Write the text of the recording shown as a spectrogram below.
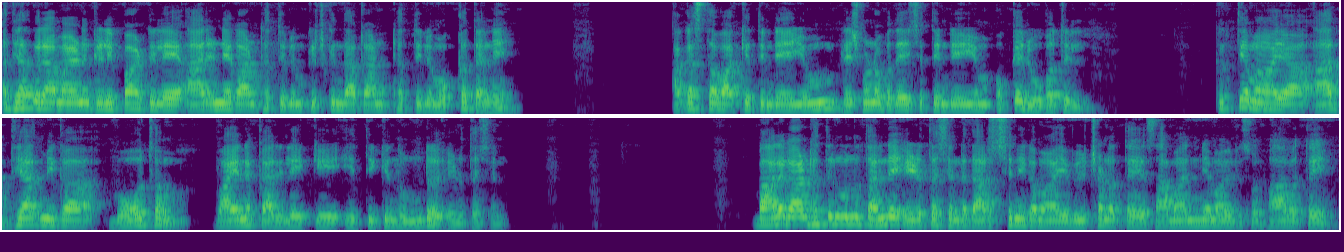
അധ്യാത്മരാമായണം കിളിപ്പാട്ടിലെ ആരണ്യകാന്ഠത്തിലും കിഷ്കിന്ദാകാന്ഠത്തിലും ഒക്കെ തന്നെ അഗസ്തവാക്യത്തിന്റെയും ലക്ഷ്മണോപദേശത്തിന്റെയും ഒക്കെ രൂപത്തിൽ കൃത്യമായ ആധ്യാത്മിക ബോധം വായനക്കാരിലേക്ക് എത്തിക്കുന്നുണ്ട് എഴുത്തച്ഛൻ. ബാലകാന്ഡത്തിൽ നിന്ന് തന്നെ എഴുത്തച്ഛന്റെ ദാർശനികമായ വീക്ഷണത്തെ സാമാന്യമായ ഒരു സ്വഭാവത്തെ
